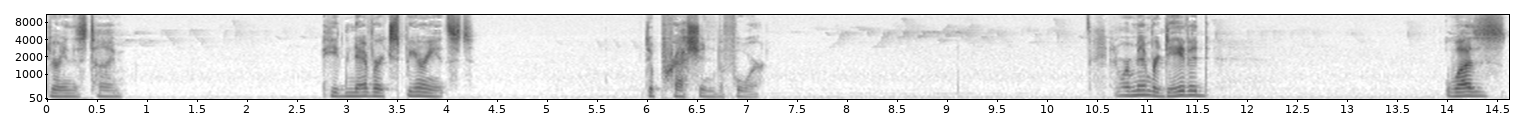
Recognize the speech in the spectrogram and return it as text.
during this time. He'd never experienced depression before. And remember, David was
